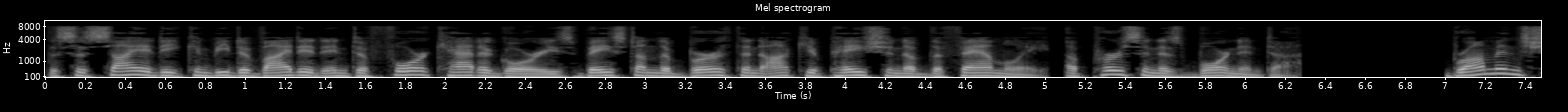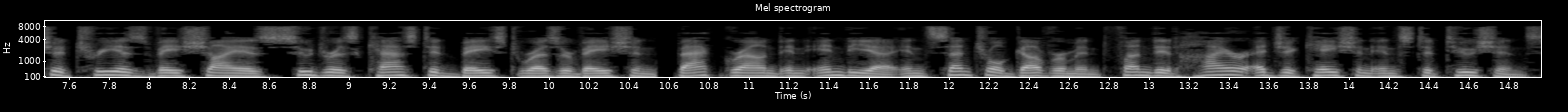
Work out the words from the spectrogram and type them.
the society can be divided into four categories based on the birth and occupation of the family. A person is born into Brahmins Kshatriyas Vaishyas Sudras caste-based reservation, background in India in central government-funded higher education institutions,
